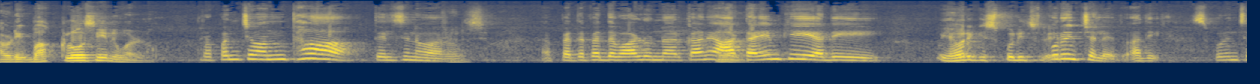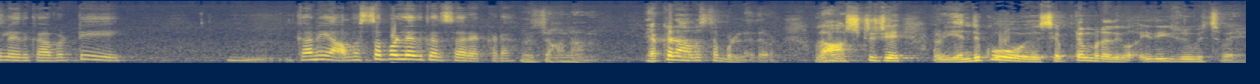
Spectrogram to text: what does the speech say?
ఆవిడకి బాగా క్లోజ్ అయిన వాళ్ళం. ప్రపంచం అంతా తెలిసిన. వారు పెద్ద పెద్ద వాళ్ళు ఉన్నారు కానీ ఆ టైంకి అది ఎవరికి స్ఫురించలేదు. స్ఫురించలేదు అది స్ఫురించలేదు కాబట్టి కానీ అవస్థపడలేదు కదా సార్ ఎక్కడ? చాలా. ఎక్కడ అవస్థ పడలేదు ఆవిడ. లాస్ట్ చే ఎందుకు సెప్టెంబర్ అది ఇది చూపించబోయే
